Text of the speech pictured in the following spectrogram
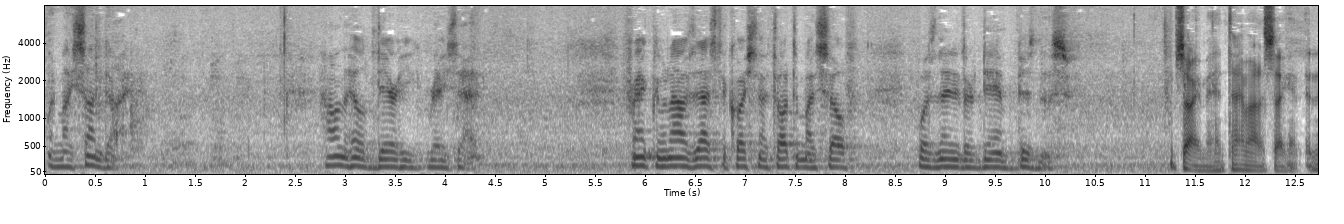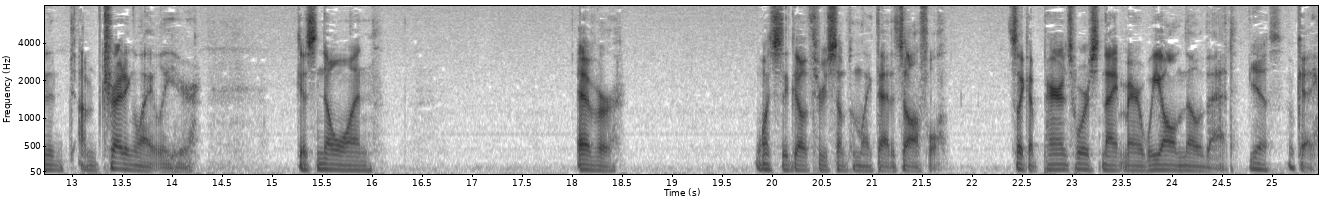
when my son died. How in the hell dare he raise that? Frankly, when I was asked the question, I thought to myself, it wasn't any of their damn business. I'm sorry, man. Time out a second. And then I'm treading lightly here because no one ever wants to go through something like that. It's awful. It's like a parent's worst nightmare. We all know that. Yes. Okay.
